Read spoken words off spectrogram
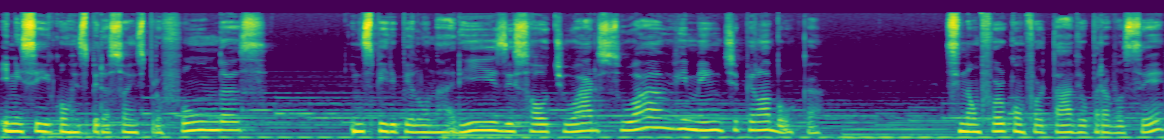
Inicie com respirações profundas. Inspire pelo nariz e solte o ar suavemente pela boca. Se não for confortável para você,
